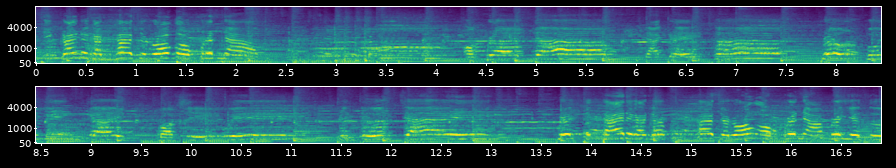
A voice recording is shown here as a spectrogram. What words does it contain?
นอีกครั้งด้วยกันข้าจะร้องออกพระนาม ออกพระนามนาเกรงขามพระองค์ผู้ยิ่งใหญ่มอบชีวิตเป็นดวงใจเพลงสุดท้ายด้วยกันครับข้าจะร้องออกพระนามพระเยซู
